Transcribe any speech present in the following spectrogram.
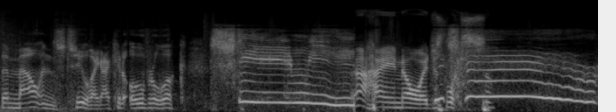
The mountains too, like I could overlook steamy. I know. It just looks. So...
